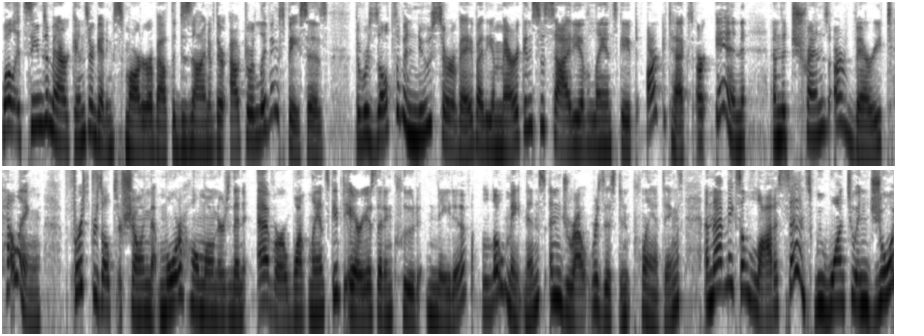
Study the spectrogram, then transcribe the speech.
Well, it seems Americans are getting smarter about the design of their outdoor living spaces. The results of a new survey by the American Society of Landscaped Architects are in, and the trends are very telling. First results are showing that more homeowners than ever want landscaped areas that include native, low maintenance, and drought resistant plantings. And that makes a lot of sense. We want to enjoy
